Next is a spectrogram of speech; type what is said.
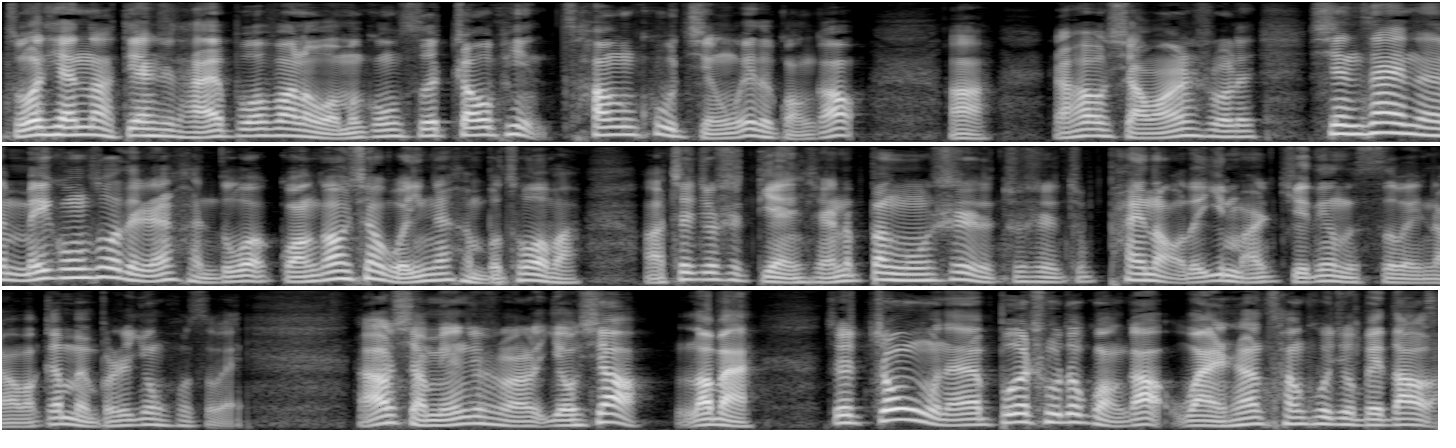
昨天呢，电视台播放了我们公司招聘仓库警卫的广告啊。然后小王说了，现在呢没工作的人很多，广告效果应该很不错吧？啊，这就是典型的办公室就是就拍脑袋一码决定的思维，你知道吧？根本不是用户思维。然后小明就说有效，老板，就中午呢播出的广告，晚上仓库就被盗了。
